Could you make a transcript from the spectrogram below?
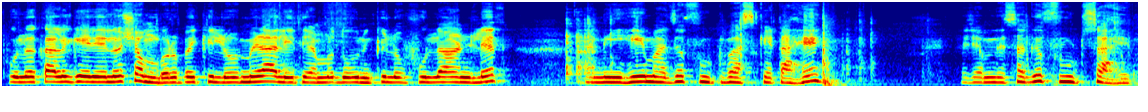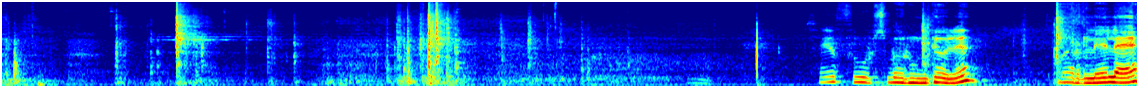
फुलं काल गेलेलं शंभर रुपये किलो मिळाली त्यामुळे दोन किलो फुलं आणलेत. आणि हे माझं फ्रूट बास्केट आहे. त्याच्यामध्ये सगळे फ्रूट्स आहेत. सगळे फ्रूट्स भरून ठेवले भरलेलं आहे.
